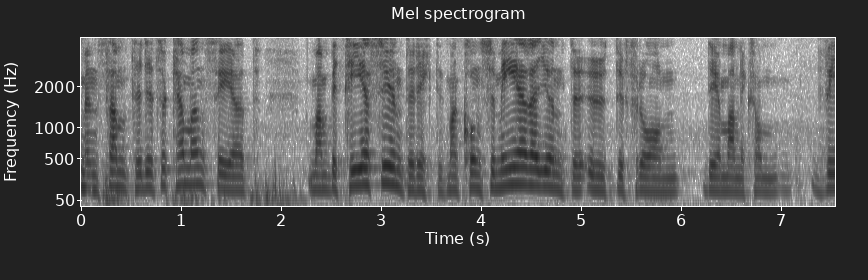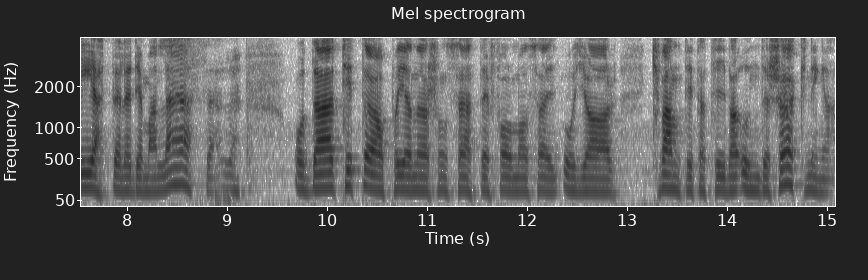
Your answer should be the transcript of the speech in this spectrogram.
Men samtidigt så kan man se att man beter sig ju inte riktigt, man konsumerar ju inte utifrån det man liksom vet eller det man läser. Och där tittar jag på generation Z i form av sig och gör kvantitativa undersökningar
